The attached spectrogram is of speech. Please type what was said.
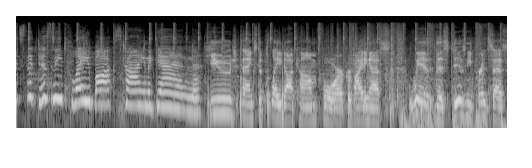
it's the Disney Pley Box time again. Huge thanks to Pley.com for providing us with this Disney Princess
